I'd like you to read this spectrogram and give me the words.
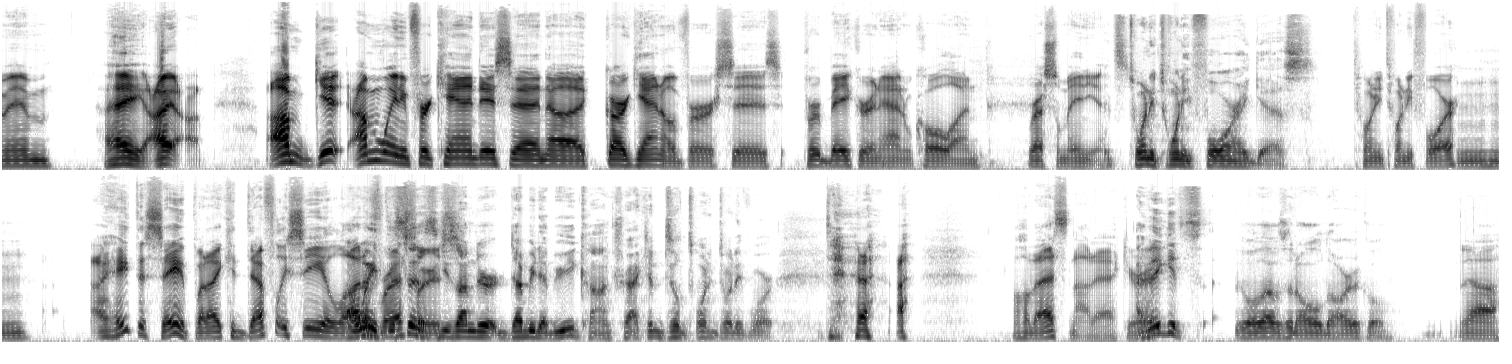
mean, hey, I I'm get I'm waiting for Candice and uh, Gargano versus Britt Baker and Adam Cole on WrestleMania It's 2024, I guess. 2024. Mm-hmm. I hate to say it, but I could definitely see a lot Oh, wait, of this wrestlers. says he's under WWE contract until 2024. oh, that's not accurate. I think it's well, that was an old article. Uh,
